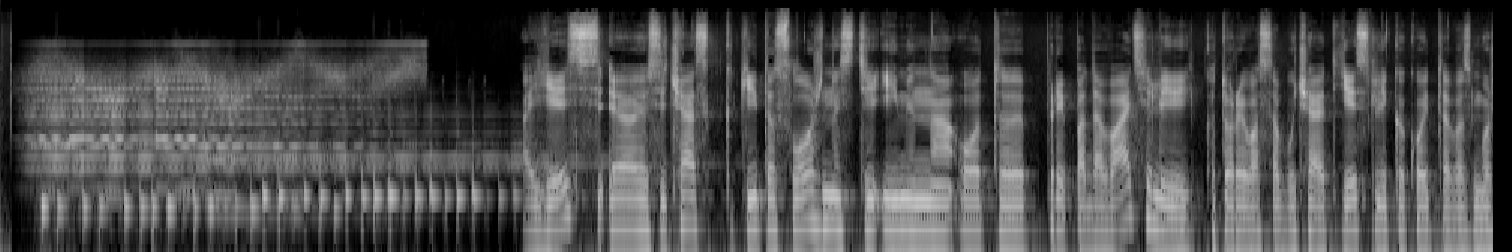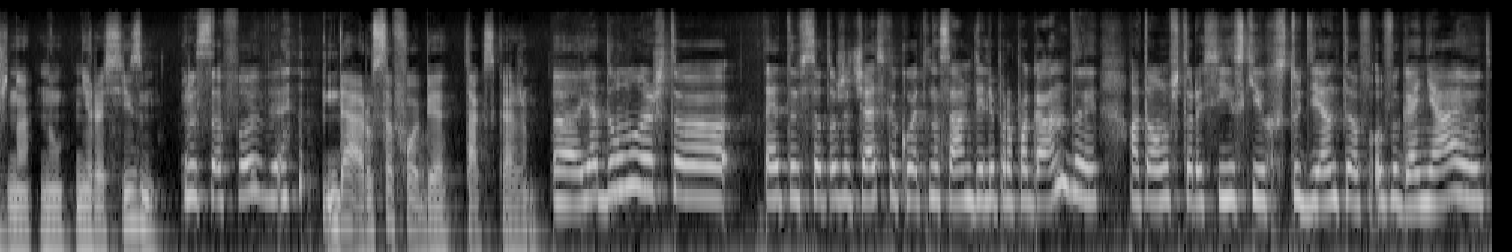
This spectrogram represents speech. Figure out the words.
А есть э, сейчас какие-то сложности именно от э, преподавателей, которые вас обучают? Есть ли какой-то, возможно, ну, не расизм? Русофобия? Да, русофобия, так скажем. Э, я думаю, что это все тоже часть какой-то на самом деле пропаганды о том, что российских студентов выгоняют,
